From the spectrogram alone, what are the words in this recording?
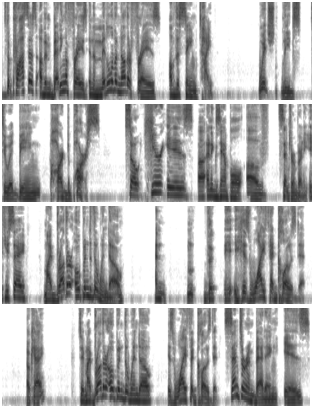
It's the process of embedding a phrase in the middle of another phrase of the same type, which leads to it being hard to parse. So here is uh, an example of center embedding. If you say, my brother opened the window and the, his wife had closed it. Okay. So my brother opened the window. His wife had closed it. Center embedding is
